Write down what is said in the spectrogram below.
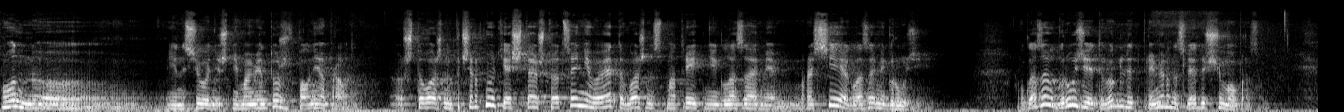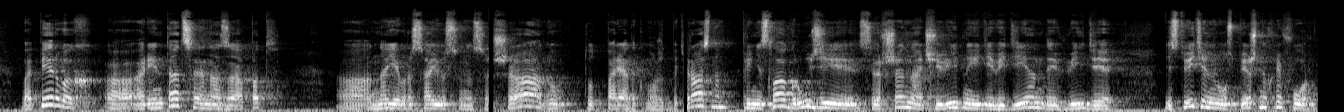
он э, и на сегодняшний момент тоже вполне оправдан. Что важно подчеркнуть, я считаю, что оценивая это, важно смотреть не глазами России, а глазами Грузии. В глазах Грузии это выглядит примерно следующим образом. Во-первых, э, ориентация на Запад – а, на Евросоюз и на США, ну, тут порядок может быть разным, принесла Грузии совершенно очевидные дивиденды в виде действительно успешных реформ.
